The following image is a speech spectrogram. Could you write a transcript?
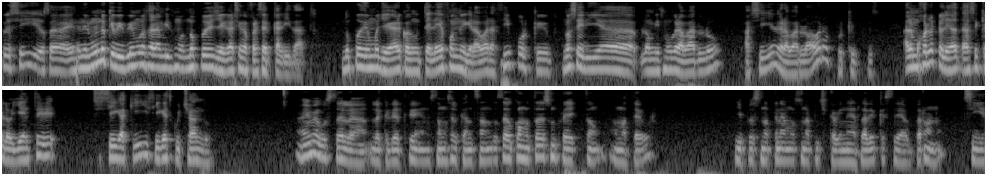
Pues sí, o sea, en el mundo que vivimos ahora mismo no puedes llegar sin ofrecer calidad. No podemos llegar con un teléfono y grabar así porque no sería lo mismo grabarlo así a grabarlo ahora, porque pues a lo mejor la calidad hace que el oyente siga aquí y siga escuchando. A mí me gusta la, la calidad que estamos alcanzando, o sea, como todo es un proyecto amateur y pues no tenemos una pinche cabina de radio que esté perro, ¿no? Sí,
